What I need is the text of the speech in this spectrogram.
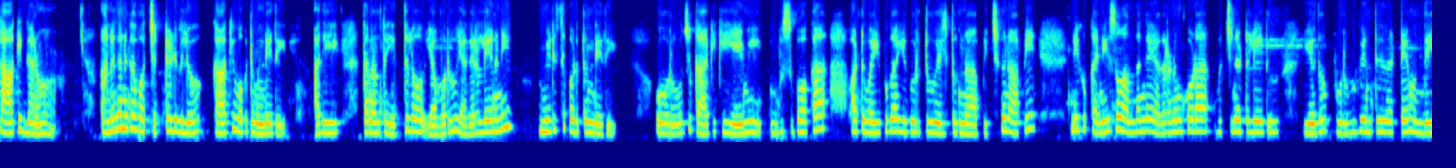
కాకి గర్వం. అనగనగా ఓ చిట్టడవిలో కాకి ఒకటి ఉండేది. అది తనంత ఎత్తులో ఎవరూ ఎగరలేనని మిడిసి పడుతుండేది. ఓ రోజు కాకి ఏమీ ఉబుసుపోక అటువైపుగా ఎగురుతూ వెళ్తున్న పిచ్చుకను ఆపి నీకు కనీసం అందంగా ఎగరడం కూడా వచ్చినట్టు లేదు. ఏదో పురుగు వెంటునట్టే ఉంది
